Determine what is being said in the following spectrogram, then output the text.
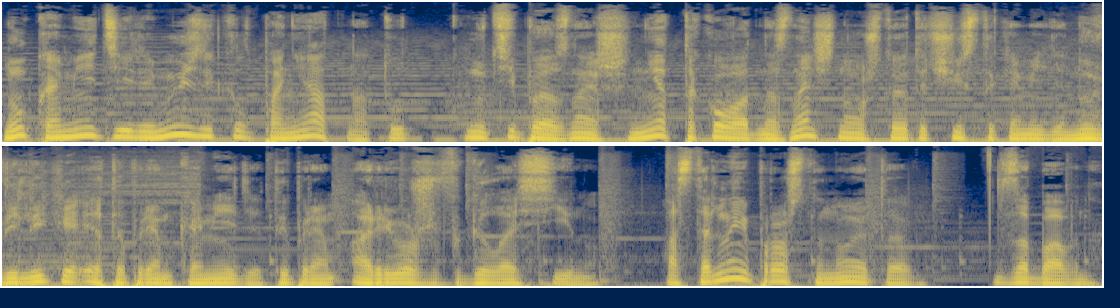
ну, комедия или мюзикл, понятно. Тут, ну, типа, знаешь, нет такого однозначного, что это чисто комедия. Но «Великая» — это прям комедия. Ты прям орешь в голосину. Остальные просто, ну, это забавно.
